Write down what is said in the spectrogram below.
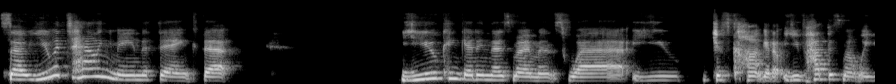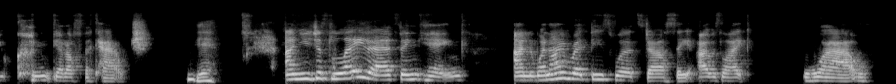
So you were telling me in the think that you can get in those moments where you just can't get up. You've had this moment where you couldn't get off the couch. Yeah. And you just lay there thinking. And when I read these words, D'Arcy, I was like, wow,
